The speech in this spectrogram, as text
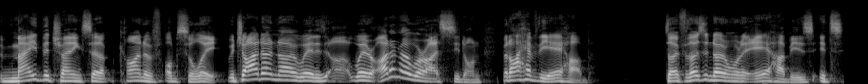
made the training setup kind of obsolete, which I don't know where, to, uh, where I don't know where I sit on, but I have the air hub. So for those that don't know what an air hub is, it's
